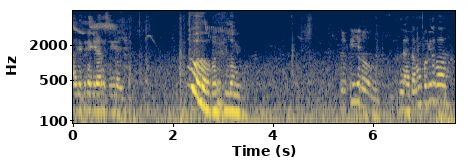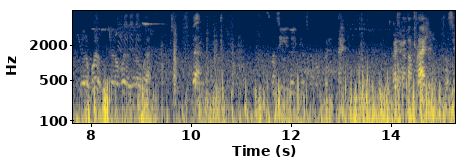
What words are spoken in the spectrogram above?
Alguien tiene que ir a recibir allá. Oh, por eso es lo mismo. Pero es que yo lo, Levantamos un poquito para. Yo lo puedo, yo lo puedo, yo lo puedo. Despacito y que se rompe. Parece que no es tan frágil. Así.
